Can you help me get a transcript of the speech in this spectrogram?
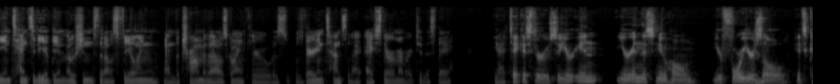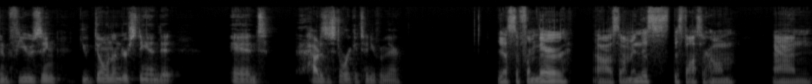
the intensity of the emotions that I was feeling and the trauma that I was going through was was very intense that I, I still remember it to this day. Yeah, take us through. So you're in you're in this new home. You're four years mm-hmm. old. It's confusing. You don't understand it, and how does the story continue from there? Yeah, so from there, uh, so I'm in this this foster home, and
